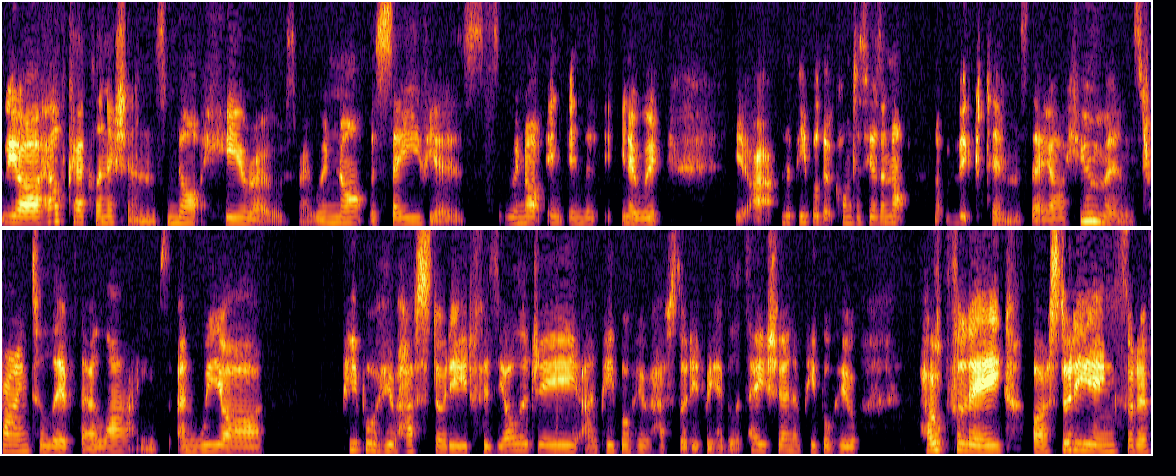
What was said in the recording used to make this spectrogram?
we are healthcare clinicians, not heroes, right? We're not the saviors. We're not in, in the, you know, you know, uh, the people that come to see us are not, not victims. They are humans trying to live their lives. And we are people who have studied physiology and people who have studied rehabilitation and people who hopefully are studying sort of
